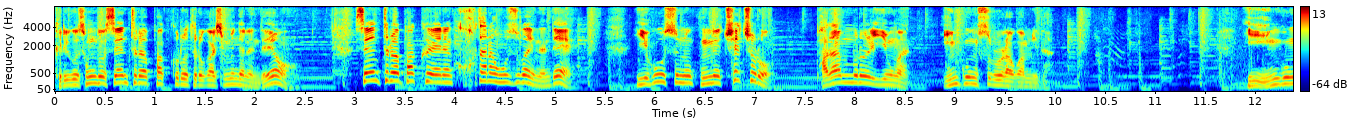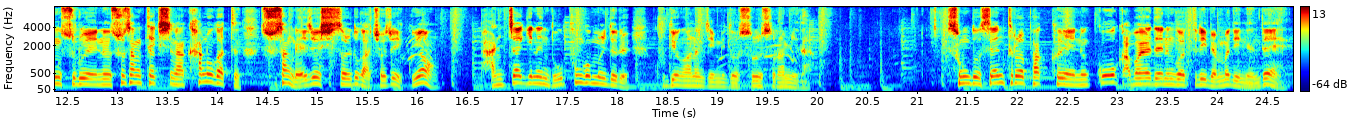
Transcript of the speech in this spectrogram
그리고 송도 센트럴파크로 들어가시면 되는데요. 센트럴파크에는 커다란 호수가 있는데 이 호수는 국내 최초로 바닷물을 이용한 인공수로라고 합니다. 이 인공수로에는 수상 택시나 카누 같은 수상 레저 시설도 갖춰져 있고요. 반짝이는 높은 건물들을 구경하는 재미도 쏠쏠합니다. 송도 센트럴파크에는 꼭 가봐야 되는 것들이 몇몇 있는데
